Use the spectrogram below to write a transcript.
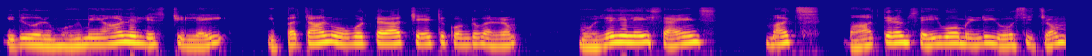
இது ஒரு முழுமையான லிஸ்ட் இல்லை. இப்போத்தான் ஒவ்வொருத்தராக சேர்த்து கொண்டு வர்றோம். முதலிலே சயின்ஸ் மத்ஸ் மாத்திரம் செய்வோம் என்று யோசித்தோம்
